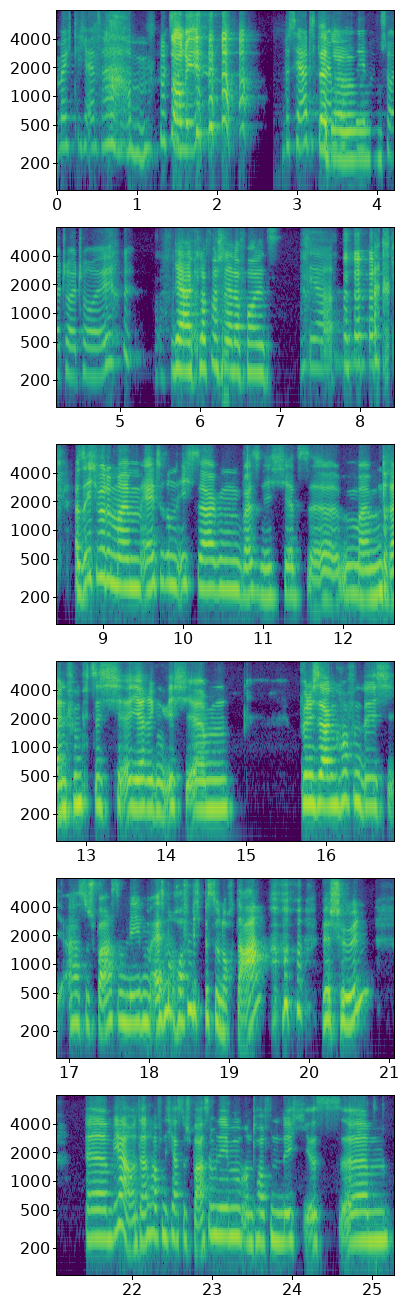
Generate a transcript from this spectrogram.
möchte ich eins haben. Sorry. Bisher hatte ich kein Problem. Toi, toi, toi. Ja, klopf mal schnell auf Holz. Ja. Also ich würde meinem älteren Ich sagen, weiß nicht, jetzt äh, meinem 53-jährigen Ich, ähm, würde ich sagen, hoffentlich hast du Spaß im Leben. Erstmal hoffentlich bist du noch da. Wäre schön. Ähm, ja, und dann hoffentlich hast du Spaß im Leben und hoffentlich ist ähm,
